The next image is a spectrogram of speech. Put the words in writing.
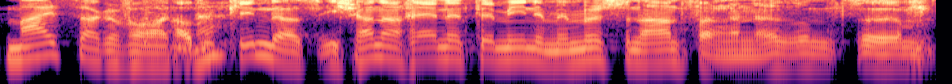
Meister geworden. Also ne? Kinders, ich habe nachher eine Termine, wir müssen anfangen, ne? sonst ähm,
